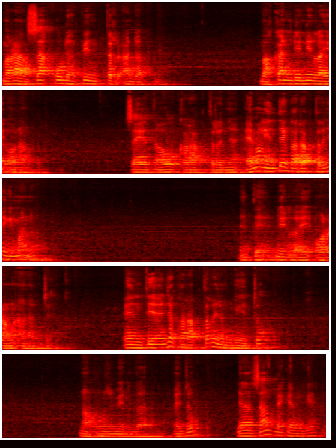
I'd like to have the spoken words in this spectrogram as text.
merasa udah pinter adabnya bahkan dinilai orang saya tahu karakternya emang ente karakternya gimana ente nilai orang aja ente aja karakternya begitu Nauzubillah. Itu jangan sampai kayak begitu.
